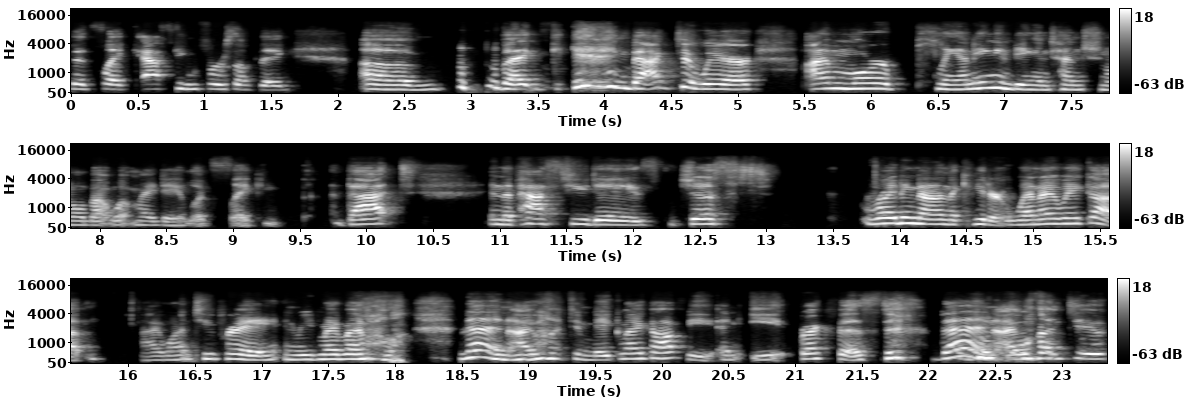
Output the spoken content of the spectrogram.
that's like asking for something. Um but getting back to where I'm more planning and being intentional about what my day looks like that in the past few days just writing down on the computer when I wake up, I want to pray and read my Bible. then I mm-hmm. want to make my coffee and eat breakfast. then I want to,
